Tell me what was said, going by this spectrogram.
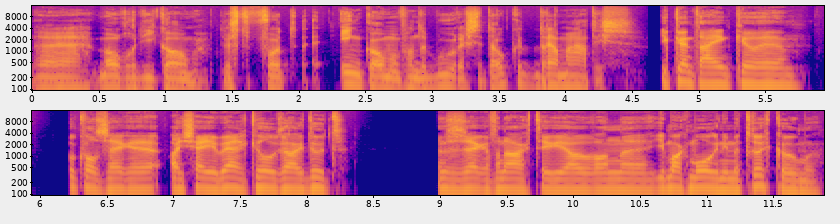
uh, mogen die komen. Dus voor het inkomen van de boer is dit ook dramatisch. Je kunt eigenlijk ook wel zeggen, als jij je werk heel graag doet. En ze zeggen vandaag tegen jou van, uh, je mag morgen niet meer terugkomen.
